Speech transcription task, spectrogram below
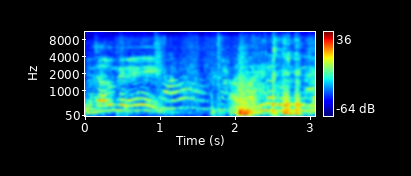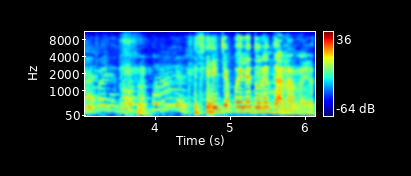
विचारून दे रे. काय पाहिजे तुला? त्यांचे पहिले दोनच जाणार नाहीत.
